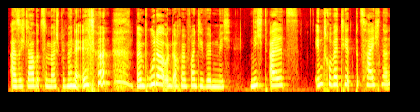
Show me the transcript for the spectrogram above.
Also ich glaube zum Beispiel meine Eltern, mein Bruder und auch mein Freund, die würden mich nicht als introvertiert bezeichnen.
